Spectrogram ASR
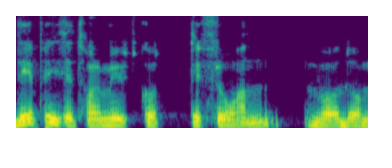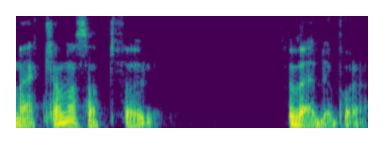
det priset har de utgått ifrån vad då mäklarna satt för, för värde på det.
